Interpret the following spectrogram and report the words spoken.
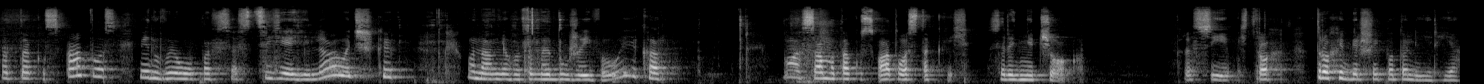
Атакус Атлас. Він вилупився з цієї лялечки. Вона в нього то не дуже і велика. Ну, а сам Атакус Атлас такий середнячок. Красивий, трохи, трохи більший подолір'я.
